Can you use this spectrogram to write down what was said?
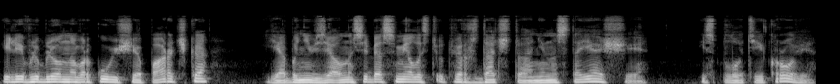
или влюбленно воркующая парочка — я бы не взял на себя смелость утверждать, что они настоящие, из плоти и крови.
